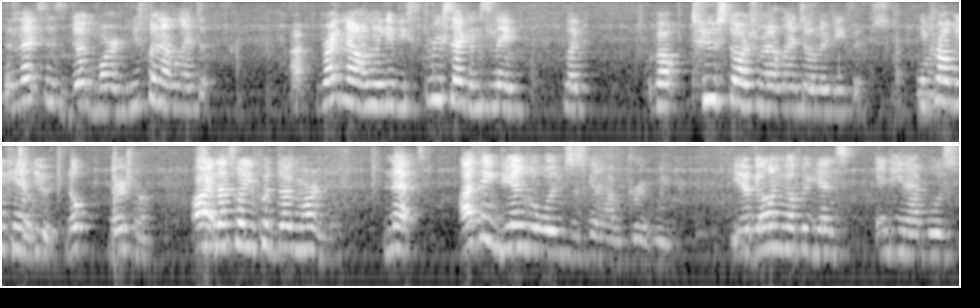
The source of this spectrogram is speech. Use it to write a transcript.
The next is Doug Martin. He's playing Atlanta. I, right now, I'm going to give you three seconds to name, like, about two stars from Atlanta on their defense. You probably can't two. do it. Nope, there's none. All So that's why you put Doug Martin in. next. I think DeAngelo Williams is going to have a great week. Yep. Going up against Indianapolis.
